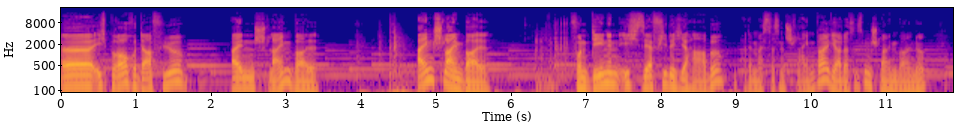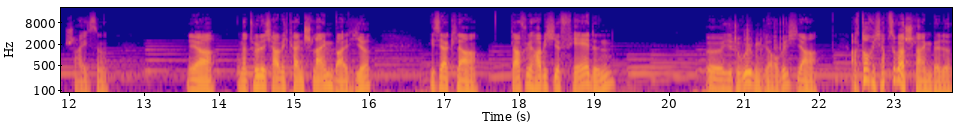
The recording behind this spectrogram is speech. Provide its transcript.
Äh, ich brauche dafür einen Schleimball. Ein Schleimball. Von denen ich sehr viele hier habe. Warte mal, ist das ein Schleimball? Ja, das ist ein Schleimball, ne? Scheiße. Ja, Natürlich habe ich keinen Schleimball hier. Ist ja klar. Dafür habe ich hier Fäden. Äh, hier drüben, glaube ich. Ja. Ach doch, ich habe sogar Schleimbälle.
